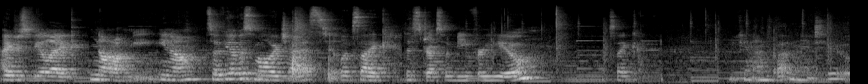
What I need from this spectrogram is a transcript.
I just feel like not on me, you know? So if you have a smaller chest, it looks like this dress would be for you. Looks like you can unbutton it too.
